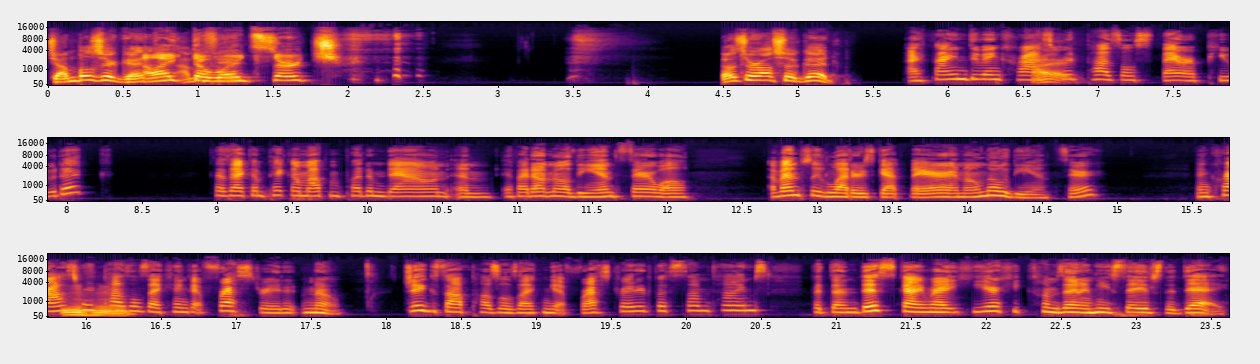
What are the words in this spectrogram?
Jumbles are good. I like I'm the word search. Those are also good. I find doing crossword puzzles therapeutic because I can pick them up and put them down. And if I don't know the answer, well, eventually letters get there and I'll know the answer. And crossword Mhm. puzzles, I can get frustrated. No, jigsaw puzzles, I can get frustrated with sometimes. But then this guy right here, he comes in and he saves the day.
